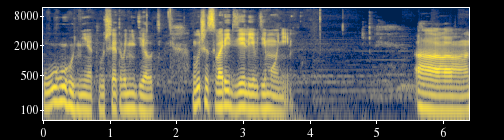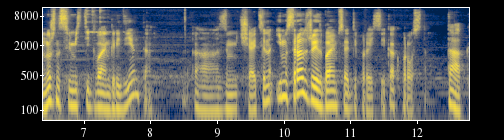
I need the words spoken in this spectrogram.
У, нет, лучше этого не делать. Лучше сварить зелье в демонии. А, нужно совместить два ингредиента. А, замечательно. И мы сразу же избавимся от депрессии, как просто. Так,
